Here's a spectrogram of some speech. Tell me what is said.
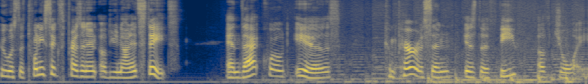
who was the 26th President of the United States. And that quote is Comparison is the thief of joy.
